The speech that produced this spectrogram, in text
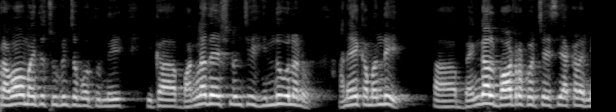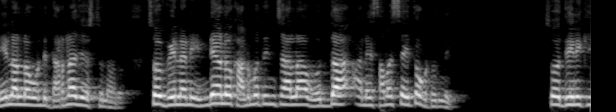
ప్రభావం అయితే చూపించబోతుంది. ఇక బంగ్లాదేశ్ నుంచి హిందువులను అనేక మంది బెంగాల్ బార్డర్కి వచ్చేసి అక్కడ నీళ్ళల్లో ఉండి ధర్నా చేస్తున్నారు. సో వీళ్ళని ఇండియాలోకి అనుమతించాలా వద్దా అనే సమస్య అయితే ఒకటి ఉంది. సో దీనికి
